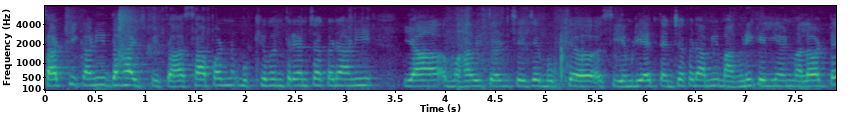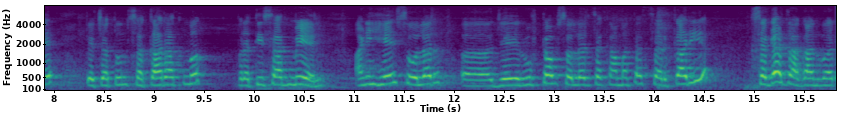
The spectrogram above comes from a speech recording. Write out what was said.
सात ठिकाणी दहा एच पीचा असा आपण मुख्यमंत्र्यांच्याकडे आणि या महावितरणचे जे मुख्य सी एम डी आहेत त्यांच्याकडे आम्ही मागणी केली आणि मला वाटते त्याच्यातून सकारात्मक प्रतिसाद मिळेल. आणि हे सोलर जे रूफटॉप सोलरचं काम आता सरकारी सगळ्या जागांवर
